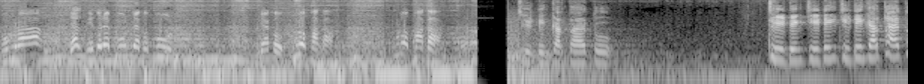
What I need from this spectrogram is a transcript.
তোমরা জাস্ট ভেতরে পুর দেখো পুর। দেখো পুরো ফাঁকা পুরো ফাঁকা। चीटिंग करता है तू चीटिंग चीटिंग चीटिंग करता है तू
